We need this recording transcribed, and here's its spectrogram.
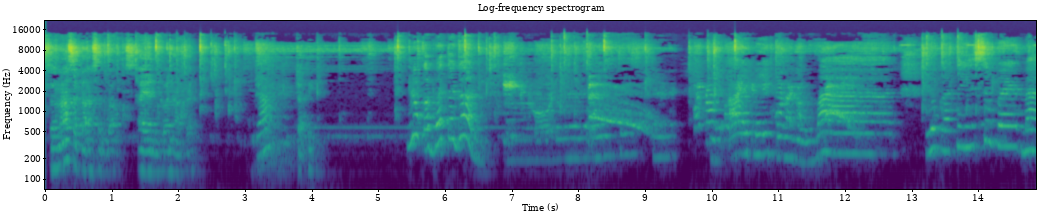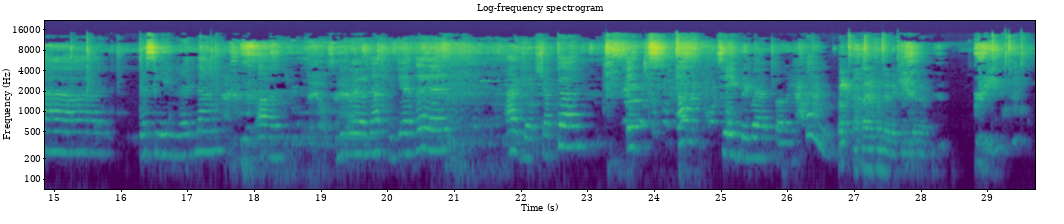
So, nasa taas ang box. Ayan ko, hacker. Yeah. Chati. Look, a better gun. Mad. Look at this Superman. Just see right now, you are. You will not forget it. I get shotgun. It's a safety weapon. Boom. Oh, patay ako direct. direct.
